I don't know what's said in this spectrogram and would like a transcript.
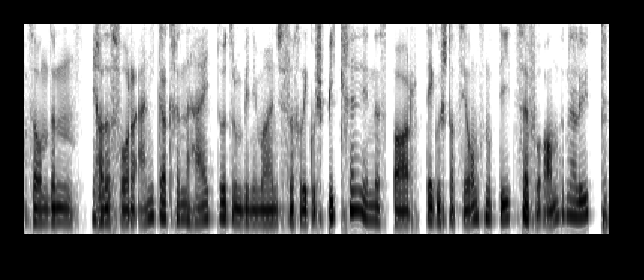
sondern ich habe das vorher auch nicht gerade heimtun, darum bin ich mal ein bisschen spicken in ein paar Degustationsnotizen von anderen Leuten.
